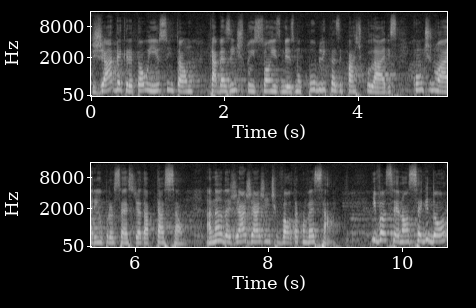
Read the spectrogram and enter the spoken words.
já decretou isso, então cabe às instituições, mesmo públicas e particulares, continuarem o processo de adaptação. Ananda, já já a gente volta a conversar. E você, nosso seguidor,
